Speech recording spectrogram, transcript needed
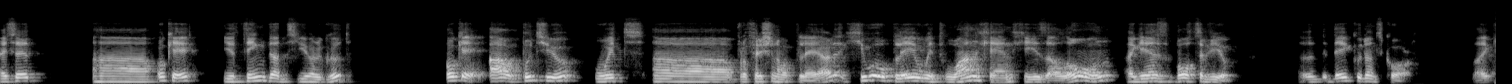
I said, uh, okay, you think that you're good? Okay, I'll put you with a professional player. He will play with one hand. He is alone against both of you. Uh, they couldn't score. Like,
